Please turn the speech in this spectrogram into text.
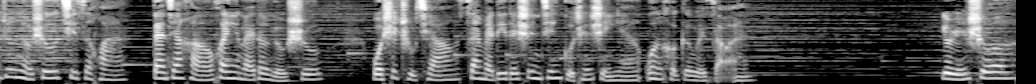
中有书气自华。大家好，欢迎来到有书，我是楚乔，在美丽的圣经古城沈阳问候各位早安。有人说，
